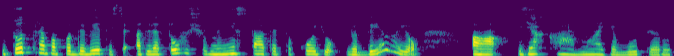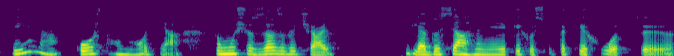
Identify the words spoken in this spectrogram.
І тут треба подивитися, а для того, щоб мені стати такою людиною, а яка має бути рутина кожного мого дня. Тому що зазвичай для досягнення якихось таких от е,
